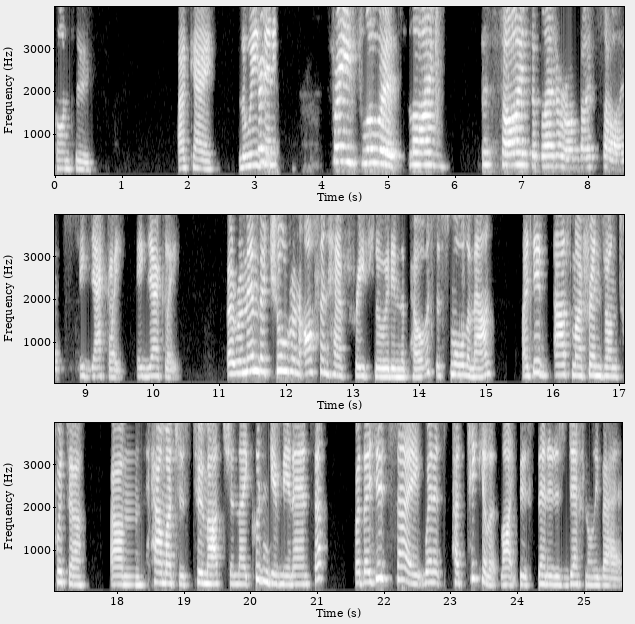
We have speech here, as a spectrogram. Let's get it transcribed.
Gone to? Okay, Louise, Hey. any Free fluid lying beside the bladder on both sides. Exactly, exactly. But remember, children often have free fluid in the pelvis, a small amount. I did ask my friends on Twitter um, how much is too much, and they couldn't give me an answer. But they did say when it's particulate like this, then it is definitely bad.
